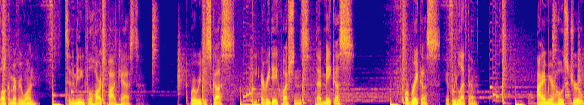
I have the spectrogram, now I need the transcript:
Welcome, everyone, to the Meaningful Hearts podcast, where we discuss the everyday questions that make us or break us if we let them. I am your host, Drew.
